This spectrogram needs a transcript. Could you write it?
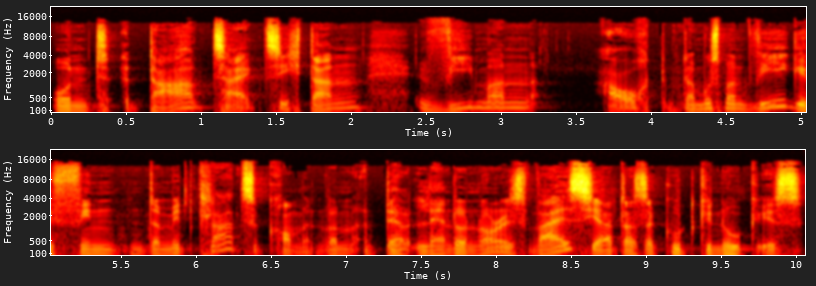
Und da zeigt sich dann, wie man auch, da muss man Wege finden, damit klarzukommen. Der Lando Norris weiß ja, dass er gut genug ist,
